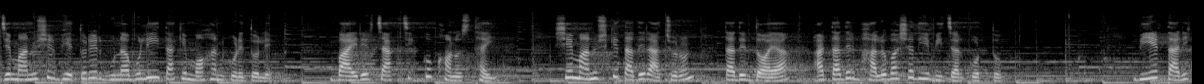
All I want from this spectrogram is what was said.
যে মানুষের ভেতরের গুণাবলীই তাকে মহান করে তোলে। বাইরের চাকচিক্য ক্ষণস্থায়ী। সে মানুষকে তাদের আচরণ তাদের দয়া আর তাদের ভালোবাসা দিয়ে বিচার করত। বিয়ের তারিখ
